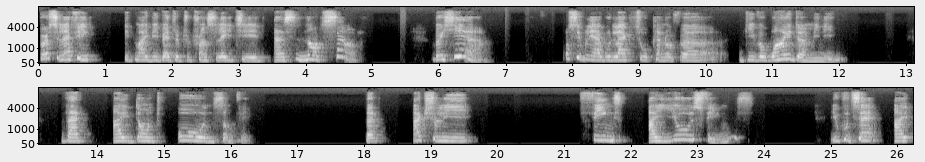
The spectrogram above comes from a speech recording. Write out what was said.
personally, I think it might be better to translate it as not self. But here, possibly I would like to kind of uh, give a wider meaning that I don't own something, that actually things, I use things. You could say I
